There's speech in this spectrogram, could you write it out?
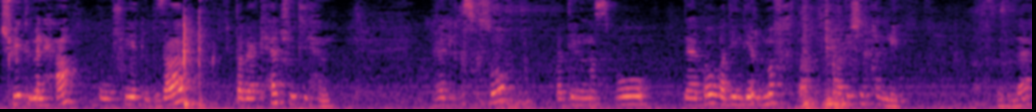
شوية الملحة وشوية البزار بطبيعة الحال شوية اللحم. هاد الكسكسو غادي نصبو دابا وغادي ندير الماء في خضر ما غاديش نقليه بسم الله.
